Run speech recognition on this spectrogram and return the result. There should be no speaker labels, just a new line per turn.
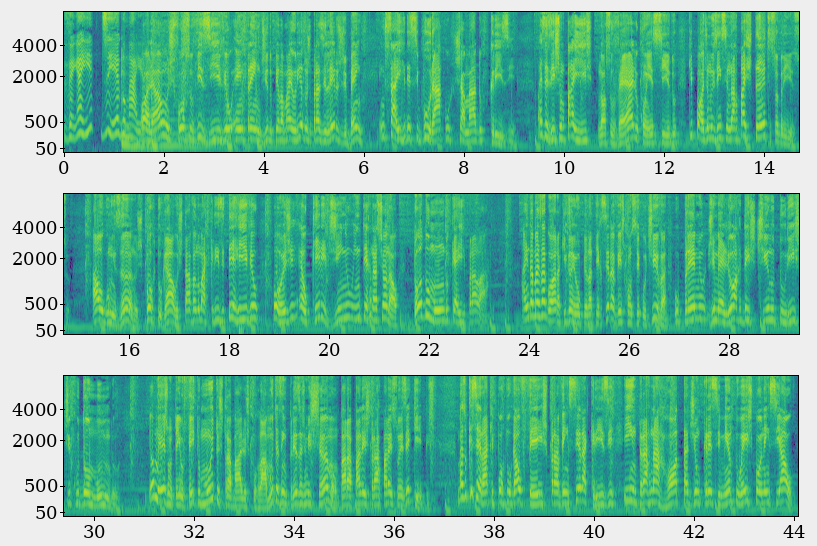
Vem aí, Diego Maia.
Olha, há um esforço visível empreendido pela maioria dos brasileiros de bem em sair desse buraco chamado crise. Mas existe um país, nosso velho conhecido, que pode nos ensinar bastante sobre isso. Há alguns anos, Portugal estava numa crise terrível, hoje é o queridinho internacional. Todo mundo quer ir para lá. Ainda mais agora que ganhou pela terceira vez consecutiva o prêmio de melhor destino turístico do mundo. Eu mesmo tenho feito muitos trabalhos por lá, muitas empresas me chamam para palestrar para as suas equipes. Mas o que será que Portugal fez para vencer a crise e entrar na rota de um crescimento exponencial?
